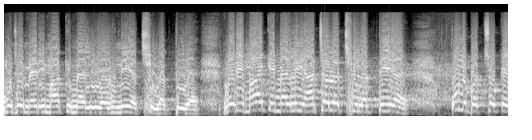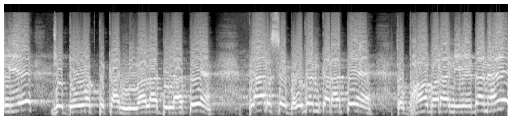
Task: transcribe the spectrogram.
मुझे मेरी माँ की मैली ओढ़नी अच्छी लगती है। मेरी माँ की मैली आंचल अच्छी लगती है। उन बच्चों के लिए जो दो वक्त का निवाला दिलाते हैं, प्यार से भोजन कराते हैं तो भाव भरा निवेदन है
